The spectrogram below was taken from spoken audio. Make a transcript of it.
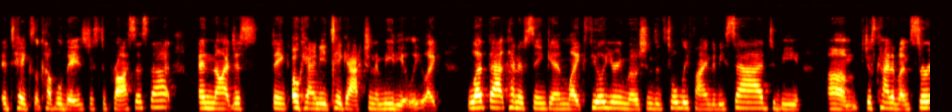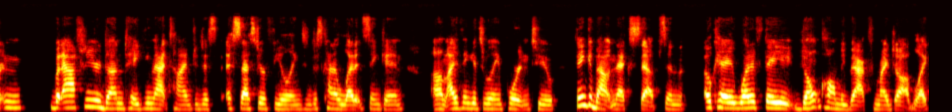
it takes a couple days just to process that and not just think okay i need to take action immediately. Like let that kind of sink in like feel your emotions. It's totally fine to be sad to be um, just kind of uncertain but after you're done taking that time to just assess your feelings and just kind of let it sink in um, i think it's really important to think about next steps and okay what if they don't call me back for my job? Like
